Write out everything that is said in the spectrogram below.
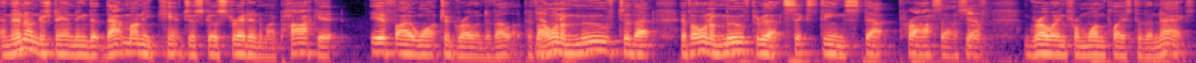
and then understanding that that money can't just go straight into my pocket if I want to grow and develop. If I want to move to that, if I want to move through that 16 step process of growing from one place to the next,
